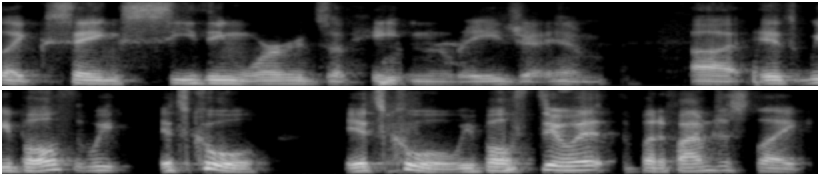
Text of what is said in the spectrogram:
like saying seething words of hate and rage at him, uh, it's we both we it's cool. It's cool. We both do it. But if I'm just like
